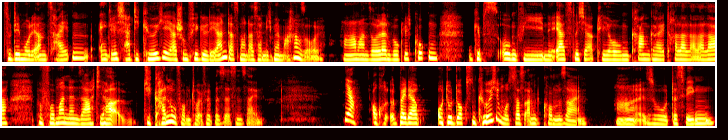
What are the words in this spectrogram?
zu den modernen Zeiten, eigentlich hat die Kirche ja schon viel gelernt, dass man das ja nicht mehr machen soll. Ja, man soll dann wirklich gucken, gibt's irgendwie eine ärztliche Erklärung, Krankheit, tralalala, bevor man dann sagt, ja, die kann nur vom Teufel besessen sein. Ja. Auch bei der orthodoxen Kirche muss das angekommen sein. Also deswegen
